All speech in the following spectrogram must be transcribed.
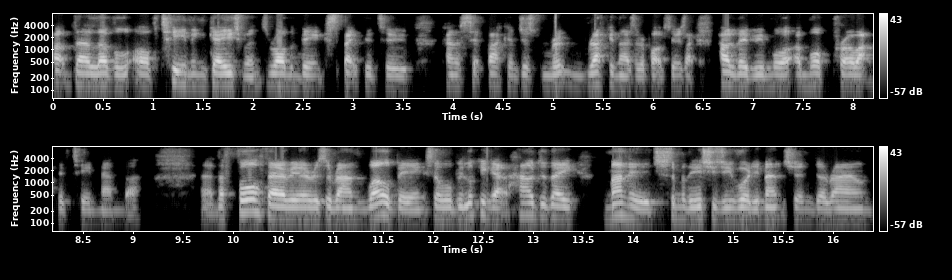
up their level of team engagement rather than being expected to kind of sit back and just re- recognize they're a part of the team? It's like how do they be more a more proactive team member? Uh, the fourth area is around well-being. So we'll be looking at how do they manage some of the issues you've already mentioned around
